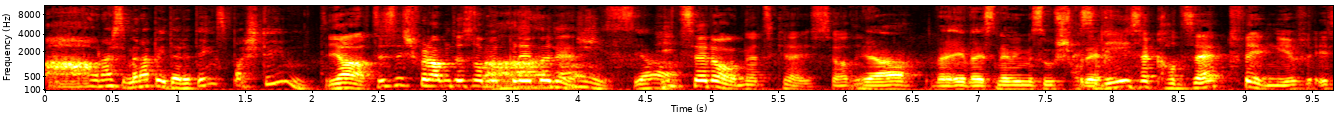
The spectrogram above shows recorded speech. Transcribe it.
Ah, und dann sind wir eben in dieser Dingsbar, stimmt. Ja, das ist vor allem das, was Ah, geblieben ist. nice, ja. Pizzeron hat es geheißen, oder? Ja, ich weiß nicht, wie man es Ein ausspricht. riesen Konzept finde ich. Ich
